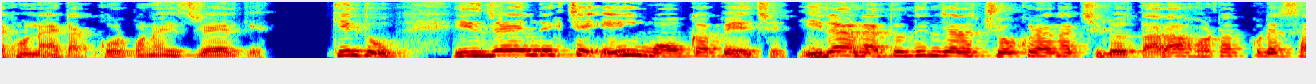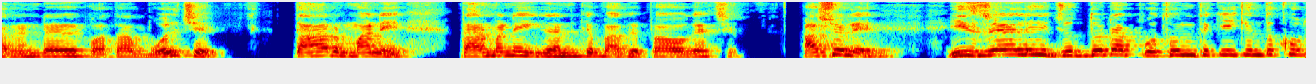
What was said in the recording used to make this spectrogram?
এখন অ্যাটাক করব না ইসরায়েলকে। কিন্তু ইসরায়েল দেখছে এই মৌকা পেয়েছে। ইরান এতদিন যারা চোখ রাখা ছিল তারা হঠাৎ করে সারেন্ডারের কথা বলছে, তার মানে তার মানে ইরানকে বাগে পাওয়া গেছে। আসলে, ইসরায়েল এই যুদ্ধটা প্রথম থেকেই কিন্তু খুব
